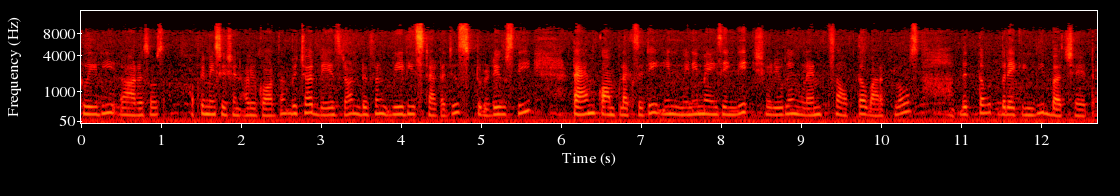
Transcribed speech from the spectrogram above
greedy uh, resource optimization algorithm, which are based on different greedy strategies to reduce the time complexity in minimizing the scheduling lengths of the workflows without breaking the budget.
